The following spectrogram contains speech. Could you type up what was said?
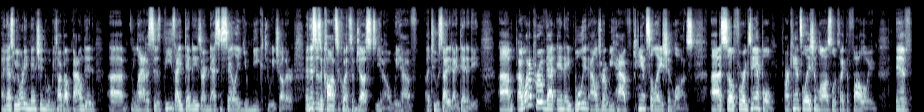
And as we already mentioned when we talked about bounded uh, lattices, these identities are necessarily unique to each other. And this is a consequence of just, you know, we have a two-sided identity. Um, I want to prove that in a Boolean algebra, we have cancellation laws. Uh, so for example, our cancellation laws look like the following. If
